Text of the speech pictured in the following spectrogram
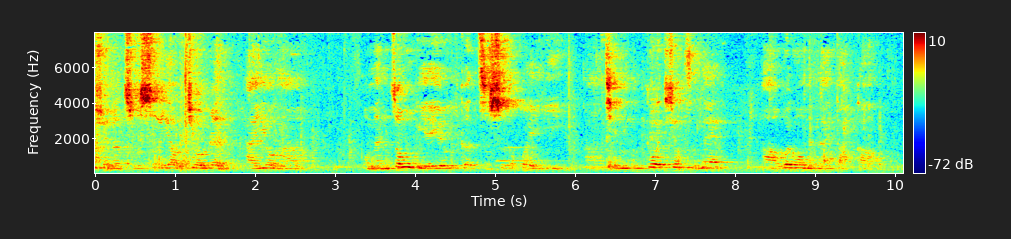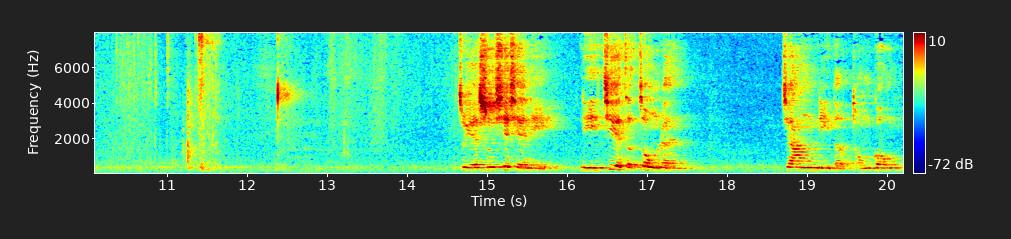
选的执事要就任，还有呢，我们中午也有一个执事的会议啊，请各位弟兄姊妹啊为我们来祷告。主耶稣，谢谢你，你借着众人将你的童工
